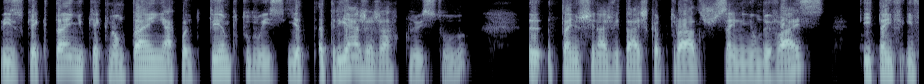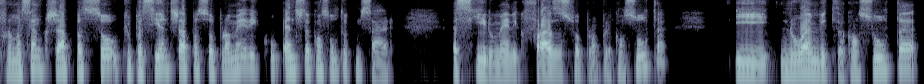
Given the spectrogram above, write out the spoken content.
diz o que é que tem, o que é que não tem, há quanto tempo, tudo isso. E a, a triagem já recolheu isso tudo tem os sinais vitais capturados sem nenhum device e tem informação que já passou, que o paciente já passou para o médico antes da consulta começar. A seguir, o médico faz a sua própria consulta e, no âmbito da consulta,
